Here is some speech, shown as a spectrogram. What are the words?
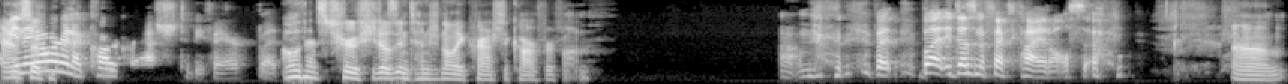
I mean, they so- are in a car crash, to be fair, but oh, that's true. She does intentionally crash the car for fun. um, but but it doesn't affect Kai at all. So Um,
